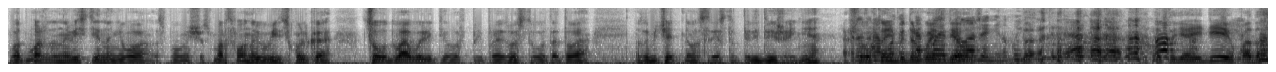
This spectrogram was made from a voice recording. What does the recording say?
вот можно навести на него с помощью смартфона и увидеть, сколько СО2 вылетело при производстве вот этого замечательного средства передвижения. А что кто-нибудь другой сделал? Да. Это я идею подал.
